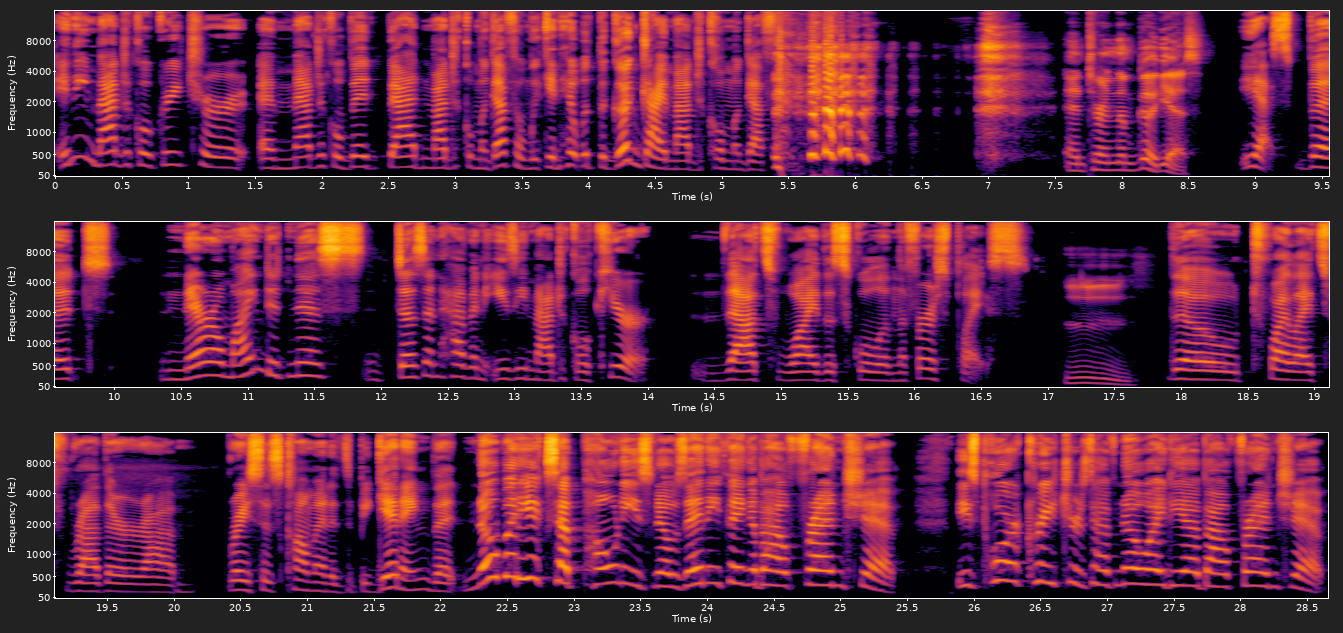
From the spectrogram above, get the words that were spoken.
any magical creature and magical big bad magical MacGuffin, we can hit with the good guy magical MacGuffin. and turn them good, yes. yes, but narrow mindedness doesn't have an easy magical cure. That's why the school in the first place. Mm. Though Twilight's rather um, racist comment at the beginning that nobody except ponies knows anything about friendship. These poor creatures have no idea about friendship.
